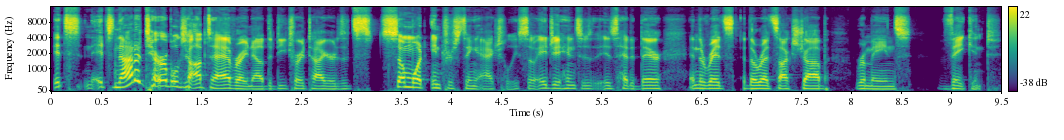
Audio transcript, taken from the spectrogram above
it's it's not a terrible job to have right now. The Detroit Tigers. It's somewhat interesting actually. So AJ Hinch is, is headed there, and the Reds the Red Sox job remains vacant.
